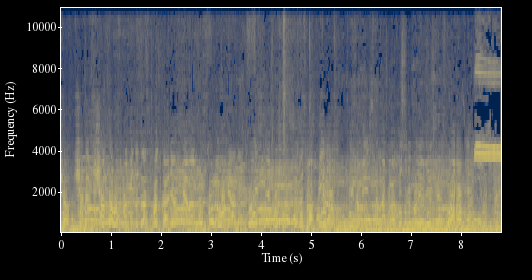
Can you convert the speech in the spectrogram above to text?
78 minuta spotkania, zmiana w zespole Łomianek, boisko Przemysław Piros, w jego miejsce na placu gry pojawia się Sławomir Justyński.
